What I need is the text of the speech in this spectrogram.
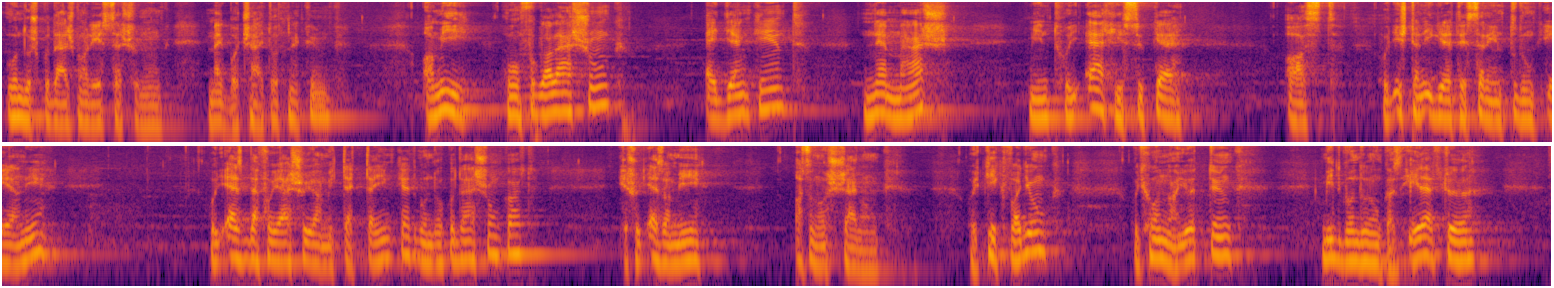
gondoskodásban részesülünk, megbocsájtott nekünk. A mi honfoglalásunk egyenként nem más, mint hogy elhisszük-e azt, hogy Isten ígéreté szerint tudunk élni, hogy ez befolyásolja a mi tetteinket, gondolkodásunkat, és hogy ez a mi azonosságunk. Hogy kik vagyunk, hogy honnan jöttünk, mit gondolunk az életről,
